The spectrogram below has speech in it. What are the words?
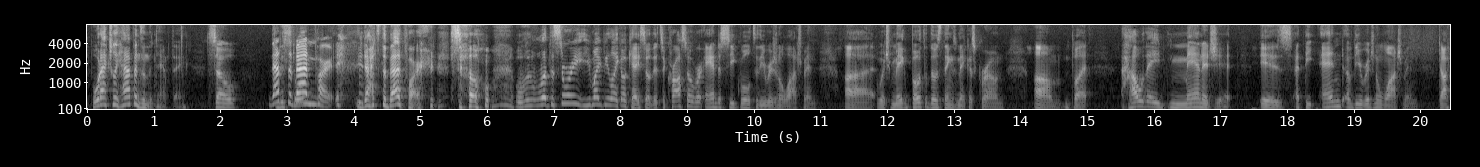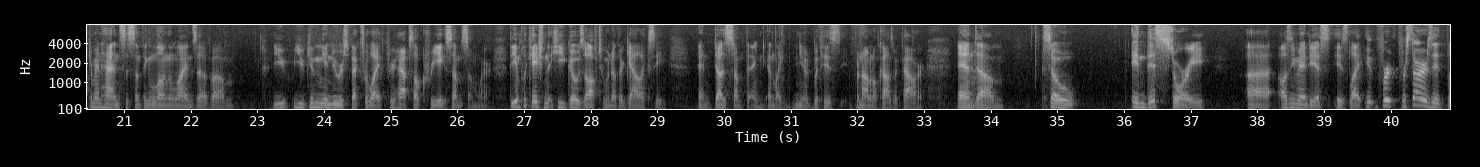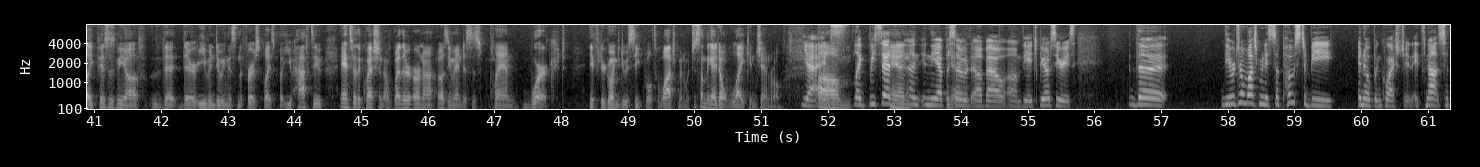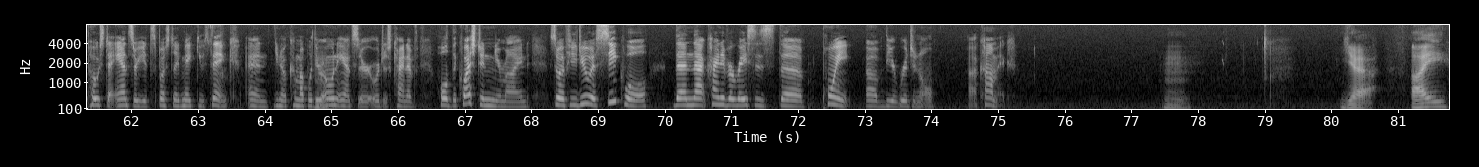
But what actually happens in the damn thing? So That's the, the bad part. that's the bad part. So, what the story you might be like, okay, so it's a crossover and a sequel to the original Watchmen, uh, which make both of those things make us groan. Um, but how they manage it is at the end of the original Watchmen, Doctor Manhattan says something along the lines of. Um, you you've given me a new respect for life. Perhaps I'll create some somewhere. The implication that he goes off to another galaxy and does something, and like you know, with his phenomenal cosmic power, and um, so in this story, uh, Ozymandias is like it, for for starters, it like pisses me off that they're even doing this in the first place. But you have to answer the question of whether or not Ozymandias' plan worked if you're going to do a sequel to Watchmen, which is something I don't like in general. Yeah, it's Um, like we said and- in, the episode about um, the HBO series. The the original Watchmen is supposed to be an open question. It's not supposed to answer. It's supposed to make you think and you know come up with your Hmm. own answer or just kind of hold the question in your mind. So if you do a sequel, then that kind of erases the point of the original uh, comic. Yeah, I.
